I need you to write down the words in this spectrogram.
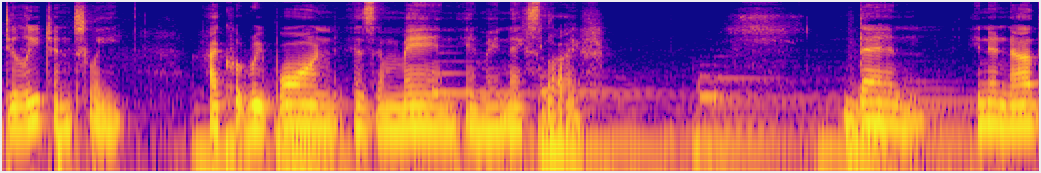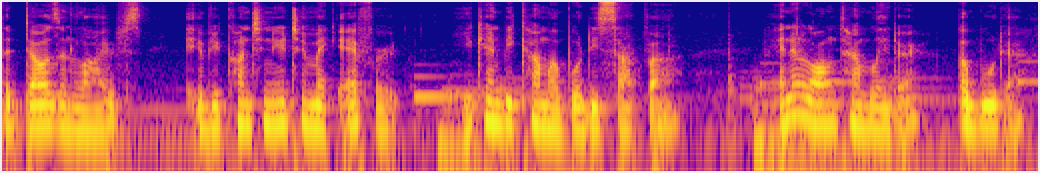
diligently, I could reborn as a man in my next life. Then, in another dozen lives, if you continue to make effort, you can become a bodhisattva, and a long time later, a Buddha.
